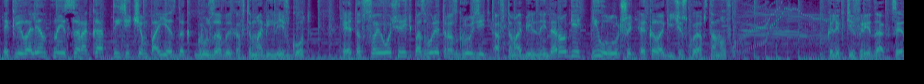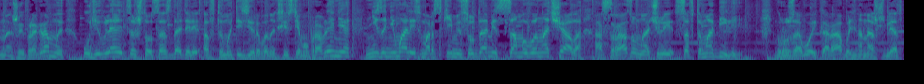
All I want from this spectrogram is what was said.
эквивалентные 40 тысячам поездок грузовых автомобилей в год. Это, в свою очередь, позволит разгрузить автомобильные дороги и улучшить экологическую обстановку. Коллектив редакции нашей программы удивляется, что создатели автоматизированных систем управления не занимались морскими судами с самого начала, а сразу начали с автомобилей. Грузовой корабль, на наш взгляд,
